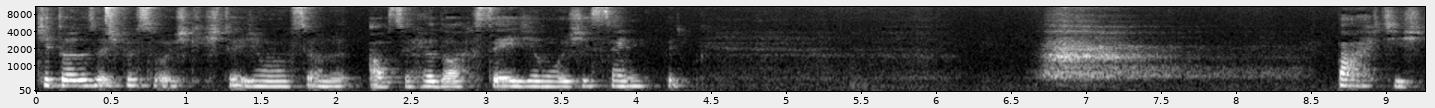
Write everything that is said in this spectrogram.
Que todas as pessoas que estejam ao seu, ao seu redor sejam hoje sempre partes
